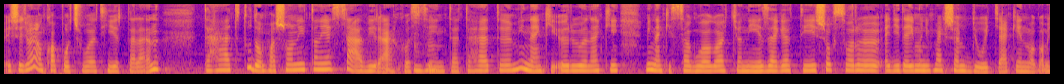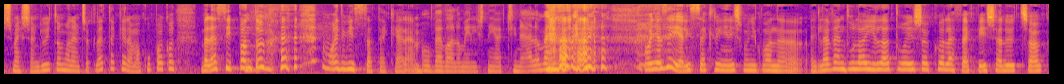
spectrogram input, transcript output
és egy olyan kapocs volt hirtelen, tehát tudom hasonlítani egy szálvirághoz uh-huh. szinte, tehát mindenki örül neki, mindenki szagolgatja, nézegeti, sokszor egy ideig mondjuk meg sem gyújtják, én magam is meg sem gyújtom, hanem csak letekerem a kupakot, beleszippantok, majd visszatekerem. Ó, bevallom, én is néha csinálom ezt. Vagy az éjjeli szekrényen is mondjuk van egy levendula illató, és akkor lefekvés előtt csak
